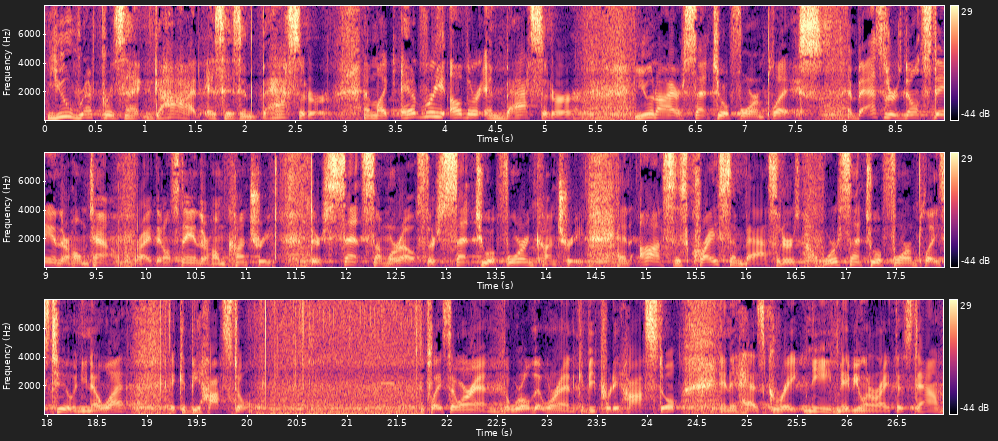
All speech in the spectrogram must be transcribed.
you represent God as his ambassador. And like every other ambassador, you and I are sent to a foreign place. Ambassadors don't stay in their hometown, right? They don't stay in their home country. They're sent somewhere else. They're sent to a foreign country. And us, as Christ's ambassadors, we're sent to a foreign place too. And you know what? It could be hostile. The place that we're in, the world that we're in, can be pretty hostile, and it has great need. Maybe you want to write this down.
